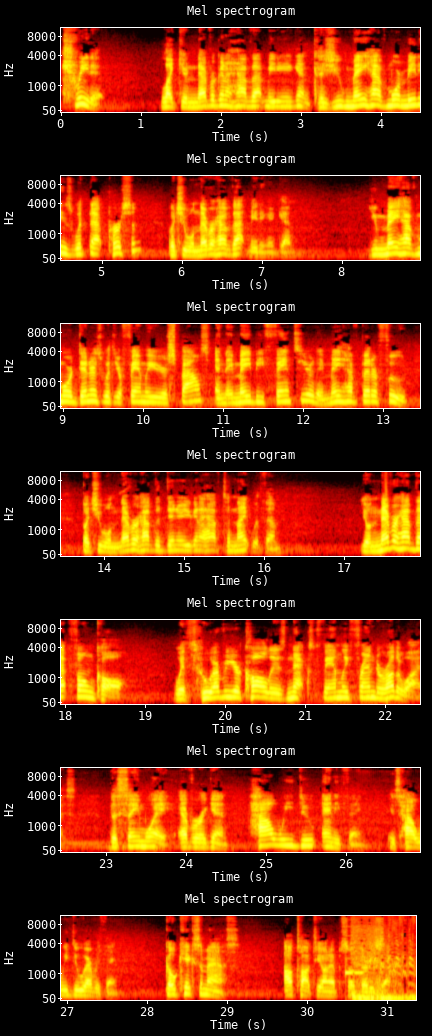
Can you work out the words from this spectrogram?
treat it like you're never going to have that meeting again because you may have more meetings with that person, but you will never have that meeting again. You may have more dinners with your family or your spouse, and they may be fancier, they may have better food, but you will never have the dinner you're going to have tonight with them. You'll never have that phone call with whoever your call is next, family, friend, or otherwise, the same way ever again. How we do anything is how we do everything. Go kick some ass. I'll talk to you on episode 37.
